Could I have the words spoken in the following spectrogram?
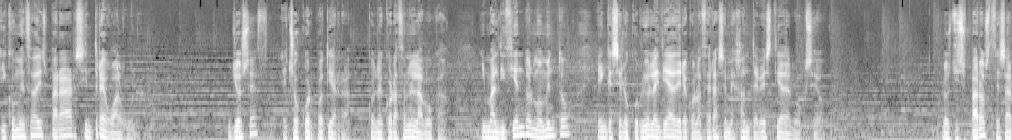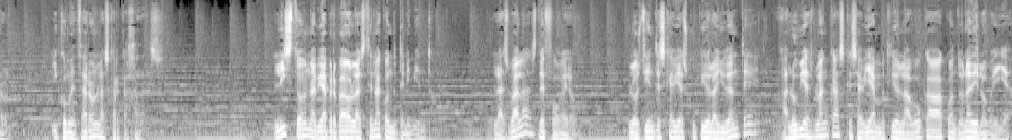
y comenzó a disparar sin tregua alguna. Joseph echó cuerpo a tierra, con el corazón en la boca, y maldiciendo el momento en que se le ocurrió la idea de reconocer a semejante bestia del boxeo. Los disparos cesaron y comenzaron las carcajadas. Liston había preparado la escena con detenimiento las balas de fogueo, los dientes que había escupido el ayudante, alubias blancas que se habían metido en la boca cuando nadie lo veía.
